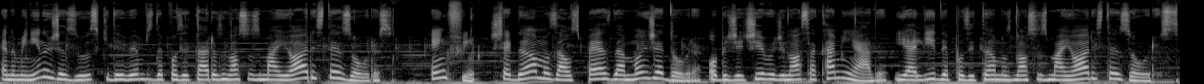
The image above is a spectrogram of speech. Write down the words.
É no menino Jesus que devemos depositar os nossos maiores tesouros. Enfim, chegamos aos pés da manjedoura, objetivo de nossa caminhada, e ali depositamos nossos maiores tesouros:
